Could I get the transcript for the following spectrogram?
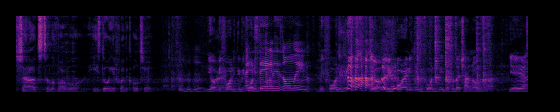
shout outs to LeVar Ball. He's doing it for the culture. Yo, before anything, And before he's anything, staying in his own lane. before anything, yo, before anything, before anything, just to let y'all know, yeah,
